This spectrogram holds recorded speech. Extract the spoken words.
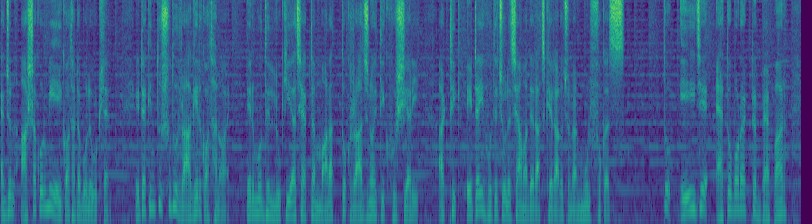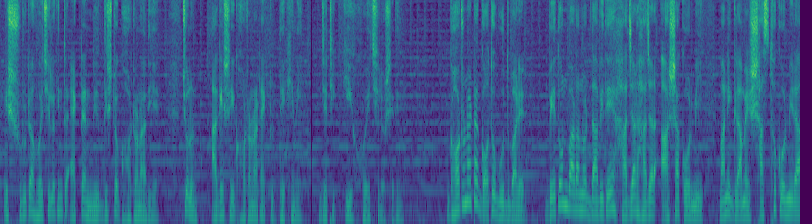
একজন আশাকর্মী এই কথাটা বলে উঠলেন। এটা কিন্তু শুধু রাগের কথা নয়, এর মধ্যে লুকিয়ে আছে একটা মারাত্মক রাজনৈতিক হুঁশিয়ারি। আর ঠিক এটাই হতে চলেছে আমাদের আজকের আলোচনার মূল ফোকাস। তো এই যে এত বড় একটা ব্যাপার, এর শুরুটা হয়েছিল কিন্তু একটা নির্দিষ্ট ঘটনা দিয়ে। চলুন, আগে সেই ঘটনাটা একটু দেখে নিই যে ঠিক কী হয়েছিল সেদিন। ঘটনাটা গত বুধবারের। বেতন বাড়ানোর দাবিতে হাজার হাজার আশা কর্মী মানে গ্রামের স্বাস্থ্যকর্মীরা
